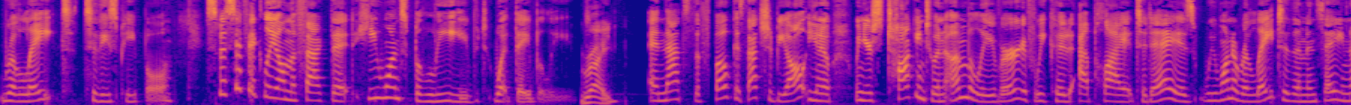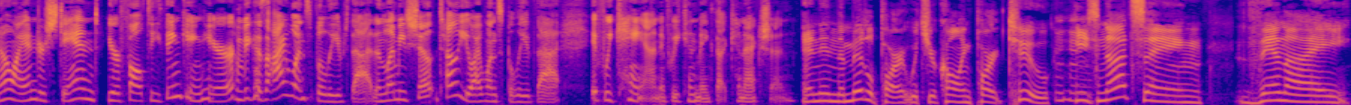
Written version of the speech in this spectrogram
relate to these people, specifically on the fact that he once believed what they believed. Right. And that's the focus. That should be all, you know, when you're talking to an unbeliever, if we could apply it today, is we want to relate to them and say, no, I understand your faulty thinking here because I once believed that. And let me show, tell you, I once believed that if we can, if we can make that connection. And in the middle part, which you're calling part 2 Mm-hmm. he's not saying, then I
